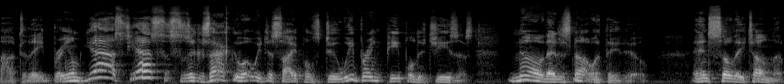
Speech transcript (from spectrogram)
Uh, do they bring them? Yes, yes, this is exactly what we disciples do. We bring people to Jesus. No, that is not what they do. And so they tell him to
